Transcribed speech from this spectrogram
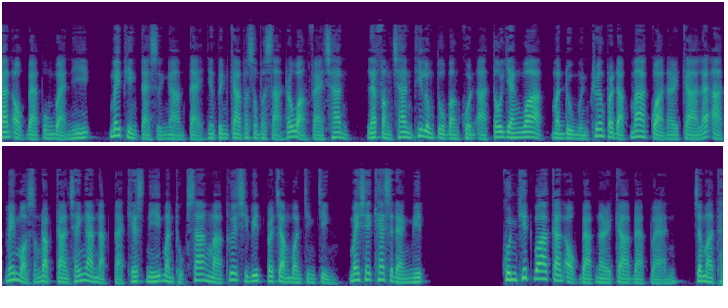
การออกแบบวงแหวนนี้ไม่เพียงแต่สวยงามแต่ยังเป็นการผสมผสานระหว่างแฟชั่น และฟังก์ชันที่ลงตัวบางคนอาจโต้แย้งว่ามันดูเหมือนเครื่องประดับมากกว่านาฬิกา และอาจไม่เหมาะสำหรับการใช้งานหนักแต่เคสนี้มันถูกสร้างมาเพื่อชีวิตประจำวันจริง ๆ ไม่ใช่แค่แสดงมิตร คุณคิดว่าการออกแบบนาฬิกาแบบแหวน จะมาแท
